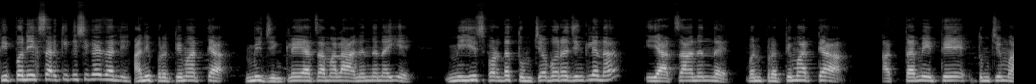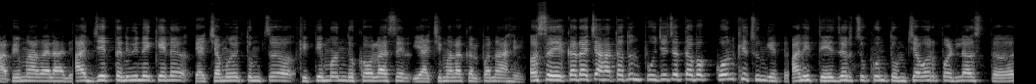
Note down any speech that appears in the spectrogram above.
ती पण एकसारखी कशी काय झाली? आणि प्रतिमा त्या मी जिंकले याचा मला आनंद नाहीये. मी ही स्पर्धा तुमच्या बरं जिंकले ना याचा आनंद आहे. पण प्रतिमा त्या आता मी इथे तुमची माफी मागायला आली. आज जे तन्वीने केलं त्याच्यामुळे तुमचं किती मन दुखावलं असेल याची मला कल्पना आहे. असं एखाद्याच्या हातातून पूजेचं तबक कोण खेचून घेतं? आणि ते जर चुकून तुमच्यावर पडलं असतं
